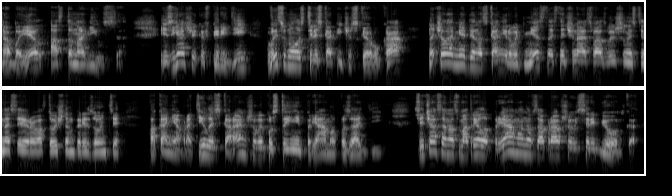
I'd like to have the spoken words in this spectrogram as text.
АБЛ остановился. Из ящика впереди высунулась телескопическая рука, начала медленно сканировать местность, начиная с возвышенности на северо-восточном горизонте, пока не обратилась к оранжевой пустыне прямо позади. Сейчас она смотрела прямо на взобравшегося ребенка –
